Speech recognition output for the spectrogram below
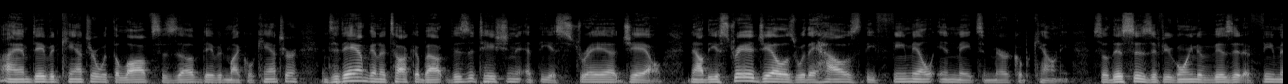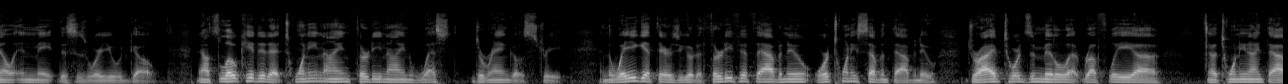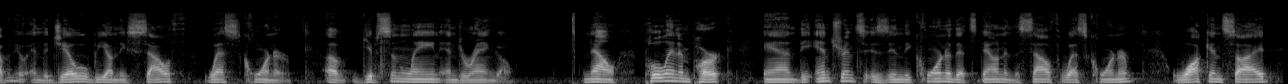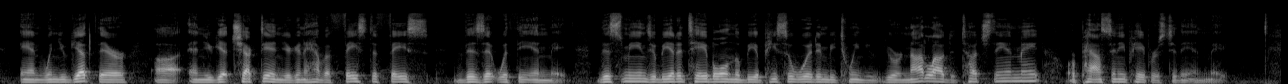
Hi, I'm David Cantor with the Law Offices of David Michael Cantor, and today I'm going to talk about visitation at the Estrella Jail. Now, the Estrella Jail is where they house the female inmates in Maricopa County. So this is, if you're going to visit a female inmate, this is where you would go. Now, it's located at 2939 West Durango Street. And the way you get there is you go to 35th Avenue or 27th Avenue, drive towards the middle at roughly uh, uh, 29th Avenue, and the jail will be on the southwest corner of Gibson Lane and Durango. Now, pull in and park, and the entrance is in the corner that's down in the southwest corner. Walk inside, and when you get there uh, and you get checked in, you're going to have a face-to-face visit with the inmate. This means you'll be at a table and there'll be a piece of wood in between you. You're not allowed to touch the inmate or pass any papers to the inmate.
